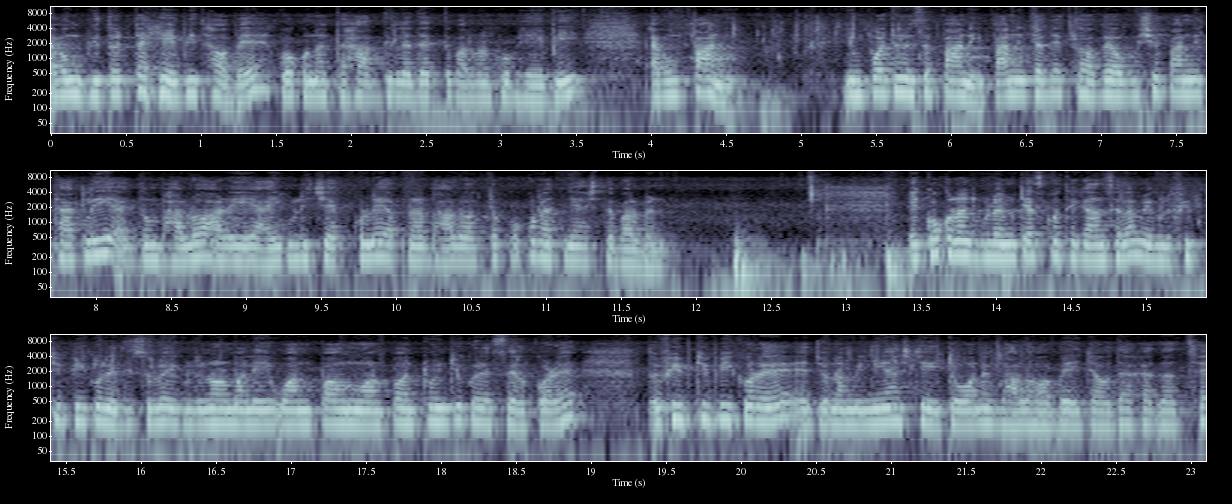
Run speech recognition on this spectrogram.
এবং ভিতরটা হেভি হবে। কোকোনাটটা হাত দিলে দেখতে পারবেন খুব হেভি এবং পানি। ইম্পর্টেন্ট হচ্ছে পানি। পানিটা দেখতে হবে। অবশ্যই পানি থাকলেই একদম ভালো। আর এই আইগুলি চেক করলে আপনার ভালো একটা কোকোনাট নিয়ে আসতে পারবেন। এই কোকোনাটগুলো আমি টেস্কো থেকে আনছিলাম, এগুলো ফিফটি পি করে দিছিল, এগুলো normally one pound one point twenty করে সেল করে। তো ফিফটি পি করে এর জন্য আমি নিয়ে আসছি এটাও অনেক ভালো হবে, এটাও দেখা যাচ্ছে।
